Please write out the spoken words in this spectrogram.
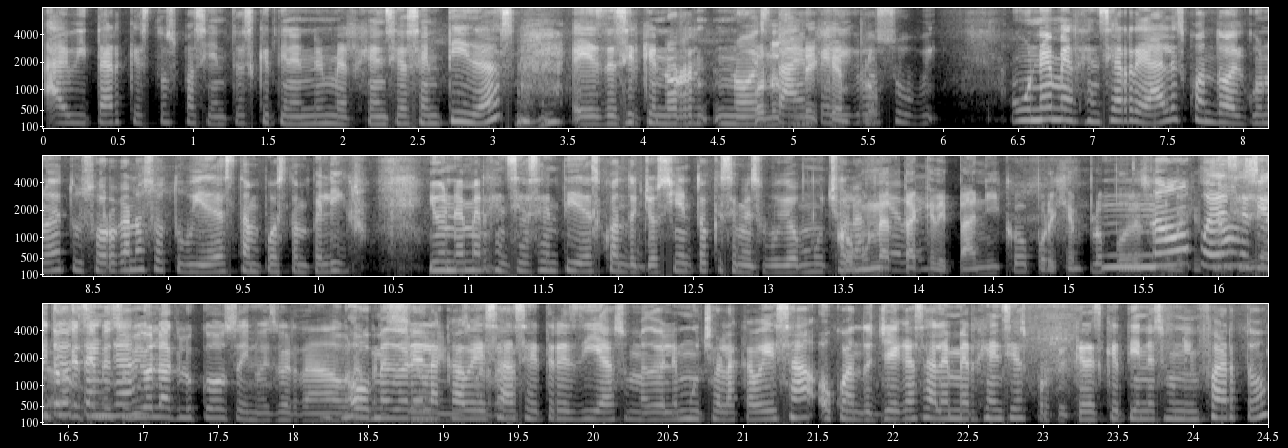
a evitar que estos pacientes que tienen emergencias sentidas, es decir, que no, no está en peligro su una emergencia real es cuando alguno de tus órganos o tu vida están puesto en peligro. Y una emergencia sentida es cuando yo siento que se me subió mucho la fiebre. ¿Como un ataque de pánico, por ejemplo? no, puede ser siento que, se me subió la glucosa y no es verdad. O, me duele la cabeza hace tres días o me duele mucho la cabeza. O cuando llegas a la emergencia es porque crees que tienes un infarto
